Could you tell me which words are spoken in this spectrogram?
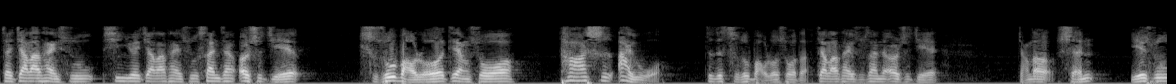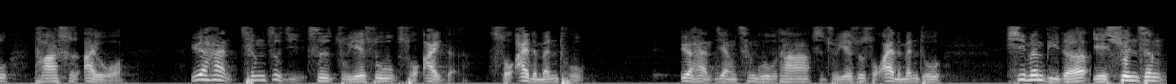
在加拉太书新约加拉太书三章二十节，使徒保罗这样说：“他是爱我。”这是使徒保罗说的。加拉太书三章二十节讲到神耶稣，他是爱我。约翰称自己是主耶稣所爱的，所爱的门徒。约翰这样称呼他是主耶稣所爱的门徒。西门彼得也宣称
